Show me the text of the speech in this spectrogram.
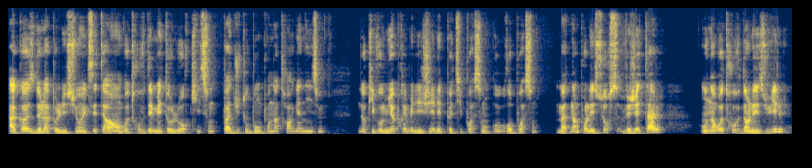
à cause de la pollution, etc., on retrouve des métaux lourds qui sont pas du tout bons pour notre organisme. Donc il vaut mieux privilégier les petits poissons aux gros poissons. Maintenant pour les sources végétales, on en retrouve dans les huiles,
